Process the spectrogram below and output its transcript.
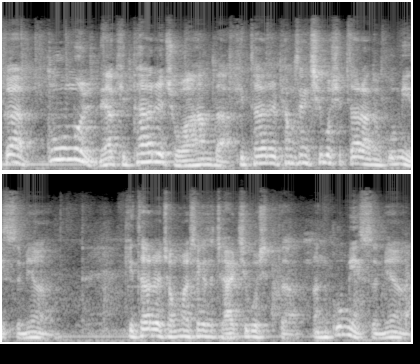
그러니까 꿈을 내가 기타를 좋아한다, 기타를 평생 치고 싶다라는 꿈이 있으면 기타를 정말 세계에서 잘 치고 싶다라는 꿈이 있으면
